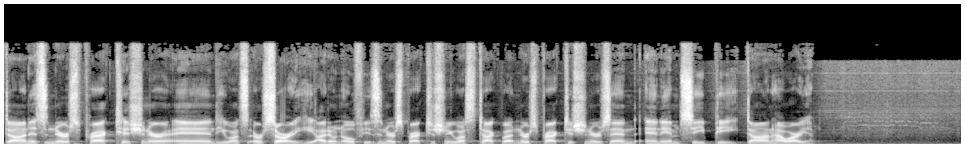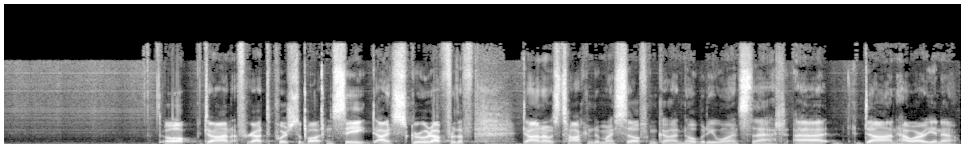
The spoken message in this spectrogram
Don is a nurse practitioner and he wants, or sorry, he, I don't know if he's a nurse practitioner. He wants to talk about nurse practitioners and, and MCP. Don, how are you? Oh, Don, I forgot to push the button. See, I screwed up for the. F- Don, I was talking to myself, and God, nobody wants that. Uh, Don, how are you now?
